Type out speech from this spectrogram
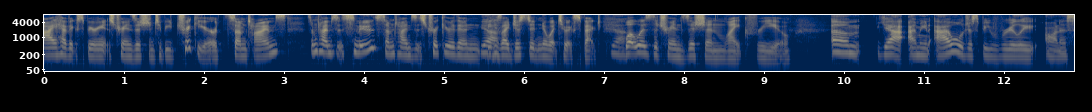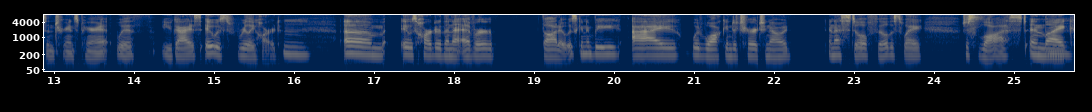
I have experienced transition to be trickier sometimes. Sometimes it's smooth. Sometimes it's trickier than Yeah. because I just didn't know what to expect. Yeah. What was the transition like for you? Um, yeah, I mean, I will just be really honest and transparent with you guys. It was really hard. Um, it was harder than I ever thought it was going to be. I would walk into church and I would, and I still feel this way, just lost and like,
